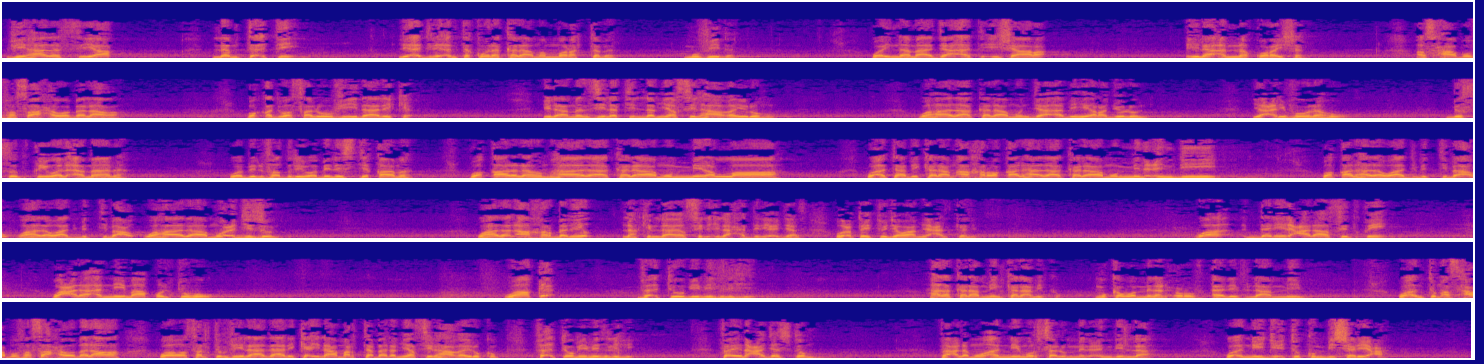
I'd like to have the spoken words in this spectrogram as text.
في هذا السياق لم تأتي لأجل أن تكون كلاما مركبا مفيدا. وإنما جاءت إشارة إلى أن قريشا أصحاب فصاحة وبلاغة وقد وصلوا في ذلك إلى منزلة لم يصلها غيرهم. وهذا كلام جاء به رجل يعرفونه بالصدق والأمانة وبالفضل وبالاستقامة. وقال لهم هذا كلام من الله. وأتى بكلام آخر وقال هذا كلام من عندي. وقال هذا واجب اتباعه وهذا واجب اتباعه وهذا معجز. وهذا الآخر بليغ لكن لا يصل إلى حد الإعجاز. أعطيت جوامع الكلم. والدليل على صدقي وعلى أني ما قلته. واقع فأتوا بمثله. هذا كلام من كلامكم مكون من الحروف ألف لام ميم. وأنتم أصحاب فصاحة وبلاغة ووصلتم في ذلك إلى مرتبة لم يصلها غيركم. فأتوا بمثله. فإن عجزتم فاعلموا أني مرسل من عند الله وأني جئتكم بشريعة.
